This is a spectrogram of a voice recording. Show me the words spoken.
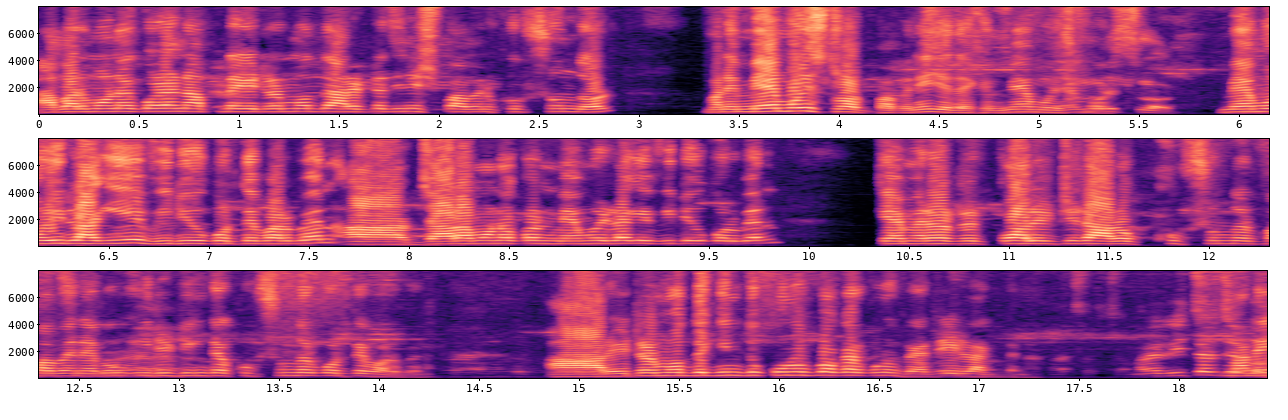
আবার মনে করেন আপনি এটার মধ্যে আরেকটা জিনিস পাবেন খুব সুন্দর মানে মেমোরি স্লট পাবেন এই যে দেখেন মেমোরি স্লট মেমোরি লাগিয়ে ভিডিও করতে পারবেন আর যারা মনে করেন মেমোরি লাগিয়ে ভিডিও করবেন ক্যামেরার কোয়ালিটিটা আরও খুব সুন্দর পাবেন এবং এডিটিংটা খুব সুন্দর করতে পারবেন। আর এটার মধ্যে কিন্তু কোনো প্রকার কোনো ব্যাটারি লাগবে না। আচ্ছা আচ্ছা মানে রিচার্জ মানে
